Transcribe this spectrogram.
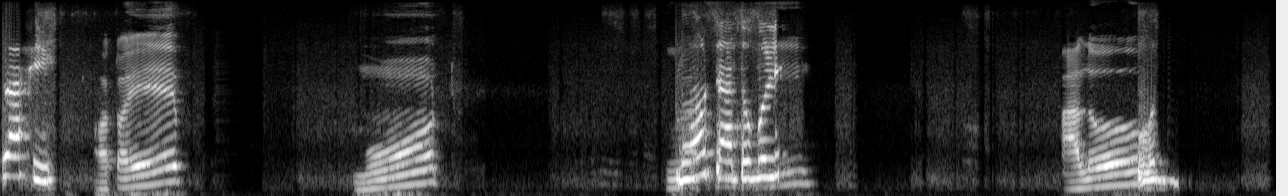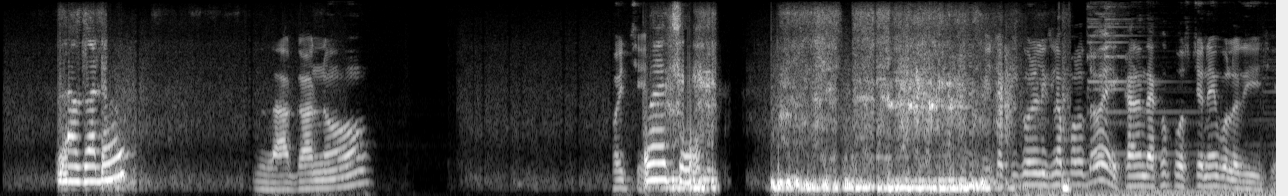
রাখি অতএব মোট মোট এতগুলি আলো লাগানো লাগানো হয়েছে। এটা কি করে লিখলাম বলো তো? এখানে দেখো কোশ্চেনেই বলে দিয়েছে।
